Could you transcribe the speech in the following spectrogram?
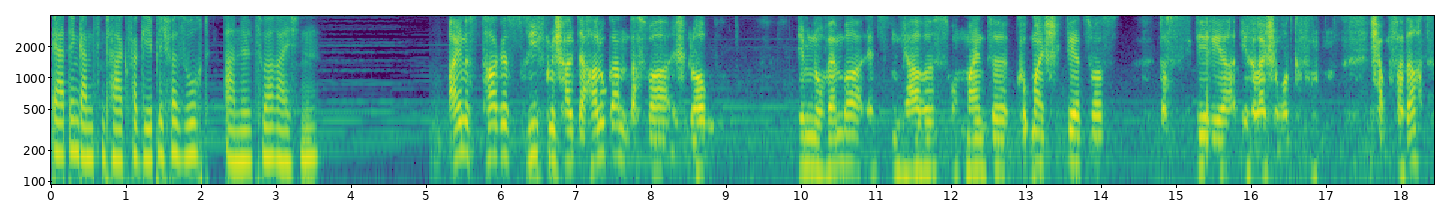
er hat den ganzen Tag vergeblich versucht, Anil zu erreichen. Eines Tages rief mich halt der Haluk an, das war, ich glaube, im November letzten Jahres und meinte, guck mal, ich schicke dir jetzt was, dass ist ihre Leiche wurde gefunden. Ich habe einen Verdacht,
